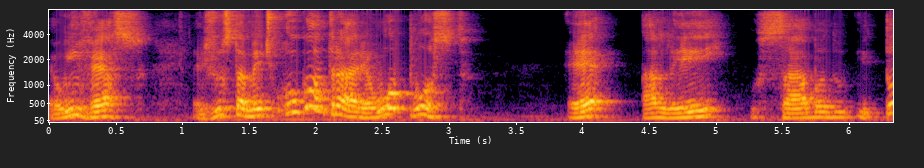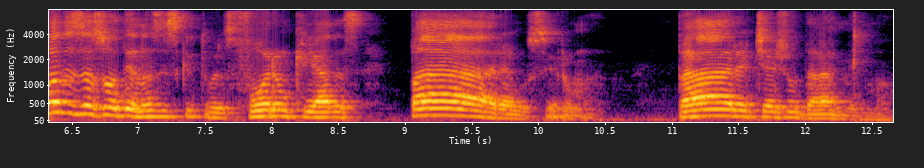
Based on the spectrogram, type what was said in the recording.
é o inverso. É justamente o contrário, é o oposto. É a lei, o sábado e todas as ordenanças escrituras foram criadas para o ser humano, para te ajudar, meu irmão.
